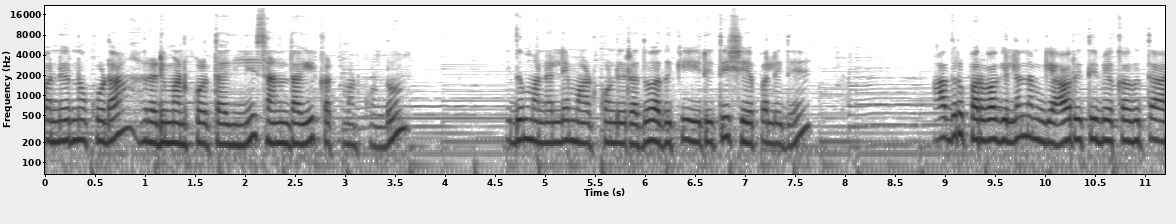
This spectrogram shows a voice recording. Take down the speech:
ಪನ್ನೀರ್ನೂ ಕೂಡ ರೆಡಿ ಮಾಡ್ಕೊಳ್ತಾ ಇದ್ದೀನಿ, ಸಣ್ಣದಾಗಿ ಕಟ್ ಮಾಡಿಕೊಂಡು. ಇದು ಮನೆಯಲ್ಲೇ ಮಾಡ್ಕೊಂಡಿರೋದು, ಅದಕ್ಕೆ ಈ ರೀತಿ ಶೇಪಲ್ಲಿದೆ ಆದರೂ ಪರವಾಗಿಲ್ಲ, ನಮ್ಗೆ ಯಾವ ರೀತಿ ಬೇಕಾಗುತ್ತೆ ಆ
